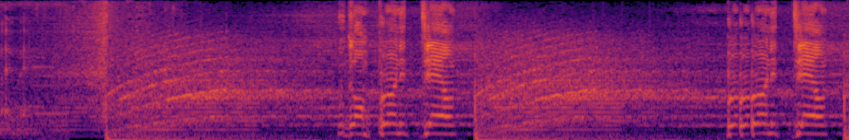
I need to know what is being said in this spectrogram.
bye bye burn it down. Burn it down.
